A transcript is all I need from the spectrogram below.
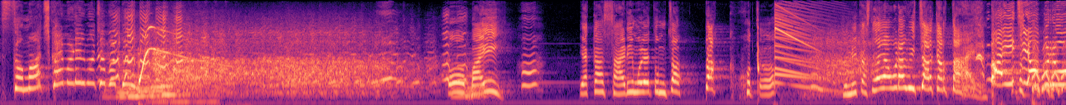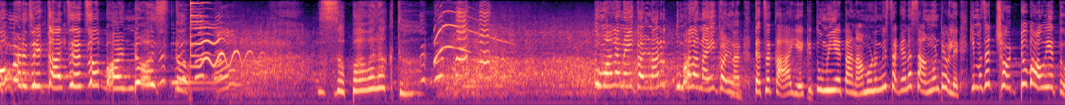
समाज काय म्हणेल माझ्याबद्दल? ओ बाई एका साडीमुळे तुमचं टक होत. तुम्ही कसला एवढा विचार करताय? बाईची अब्रू म्हणजे काचेचं भांड असत. जपावं लागत. तुम्हाला नाही कळणार तुम्हाला नाही कळणार. त्याचं काय आहे की तुम्ही येता ना म्हणून मी सगळ्यांना सांगून ठेवले की माझा छोटू भाऊ येतो.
